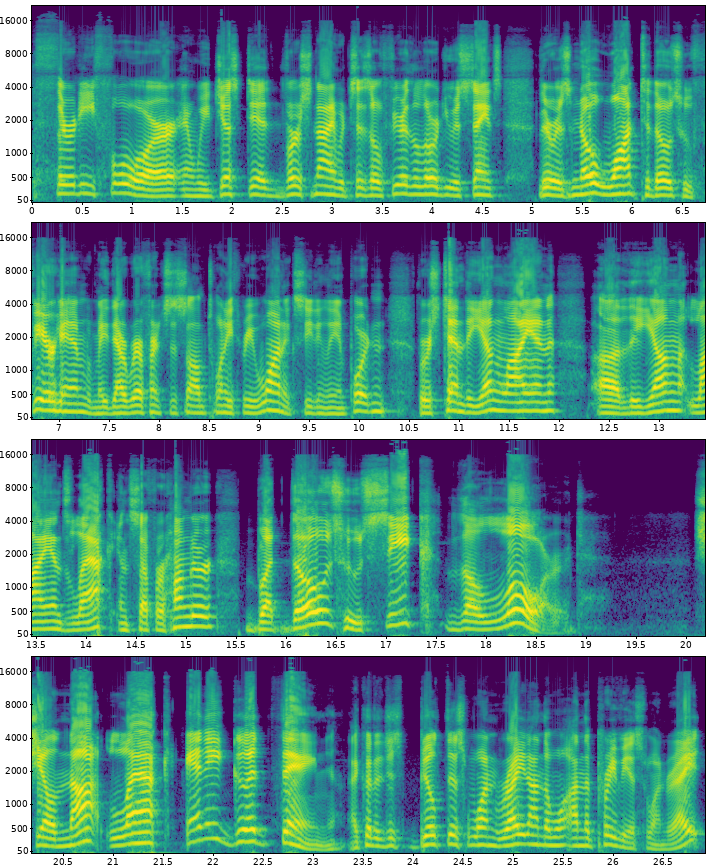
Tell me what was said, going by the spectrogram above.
34, and we just did verse 9, which says, Oh, fear the Lord, you his saints. There is no want to those who fear him. We made that reference to Psalm 23 1, exceedingly important. Verse 10, the young lion. Uh, the young lions lack and suffer hunger, but those who seek the Lord shall not lack any good thing. I could have just built this one right on the on the previous one, right?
